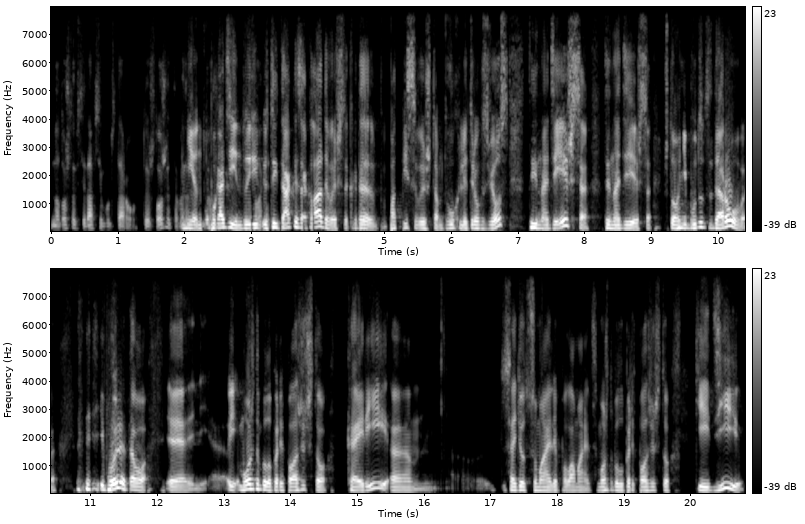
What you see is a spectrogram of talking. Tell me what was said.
на то, что всегда все будут здоровы. Ты же тоже это... Не, ну погоди, ну, ты, ты так и закладываешься, когда подписываешь там двух или трех звезд, ты надеешься, ты надеешься, что они будут здоровы. и более того, э, можно было предположить, что Кайри э, сойдет с ума или поломается. Можно было предположить, что Кейди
